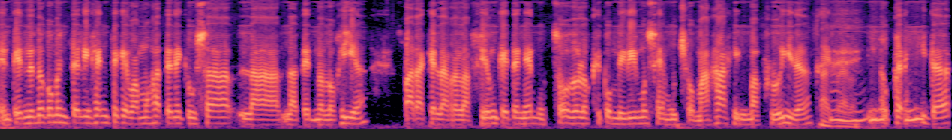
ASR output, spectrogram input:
entendiendo como inteligente que vamos a tener que usar la, la tecnología para que la relación que tenemos todos los que convivimos sea mucho más ágil, más fluida y nos permita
